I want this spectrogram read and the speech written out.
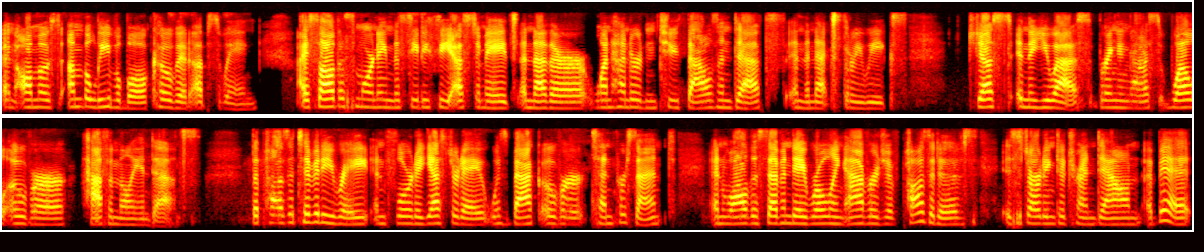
an almost unbelievable COVID upswing. I saw this morning the CDC estimates another 102,000 deaths in the next three weeks, just in the US, bringing us well over half a million deaths. The positivity rate in Florida yesterday was back over 10%. And while the seven day rolling average of positives is starting to trend down a bit,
